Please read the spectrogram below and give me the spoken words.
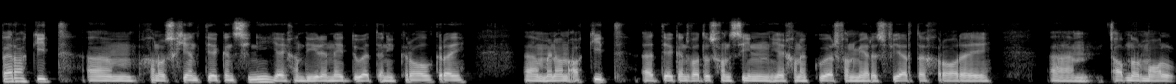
per akiet ehm um, gaan ons geen tekens sien nie. Jy gaan diere net dood in die kraal kry. Ehm um, en dan akiet uh, tekens wat ons gaan sien, jy gaan 'n koors van meer as 40 grade hê. Ehm um, abnormaal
